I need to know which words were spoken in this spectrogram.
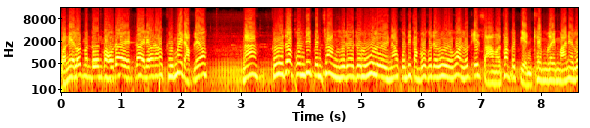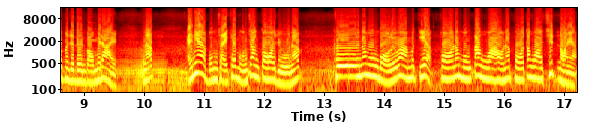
ตอนนี้รถมันเดินเบาได้ได้แล้วนะคือไม่ดับแล้วนะคือถ้าคนที่เป็นช่างคือจะจะรู้เลยนะ คนที่ทำรถเขาจะรู้เลยว่ารถ S3 อะถ้าไปเปลี่ยนแคมอะไรมาเนี่ยรถมันจะเดินเบาไม่ได้นะครับไอเนี้ยผมใส่แคมของช่างกออยู่นะครับ คือน้ำมงบอกเลยว่าเมื่อกี้พอน้ำมงตั้งวาวนะ พอตั้งวาวชิดหน่อยอะ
